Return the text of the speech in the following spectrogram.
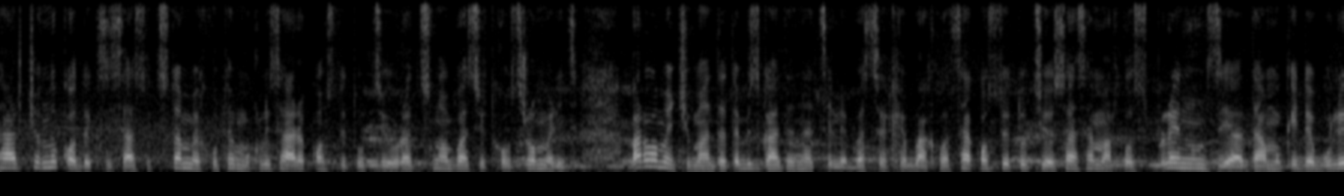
საარჩევნო კოდექსის 125 მუხლის არაკონსტიტუციურად ცნობას ითხოვს, რომელიც პარლამენტში მანდატების გადანაწილებას ეხება. ახლა საკონსტიტუციო სასამართლოს პლენუმზეა დამოკიდებული,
